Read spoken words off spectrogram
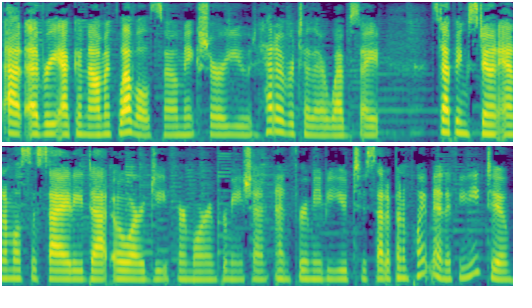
at every economic level. So make sure you head over to their website, steppingstoneanimalsociety.org, for more information and for maybe you to set up an appointment if you need to.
